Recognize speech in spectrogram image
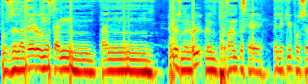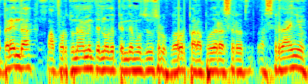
los delanteros no están tan lo importante es que el equipo se prenda. Afortunadamente no dependemos de un solo jugador para poder hacer, hacer daño.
